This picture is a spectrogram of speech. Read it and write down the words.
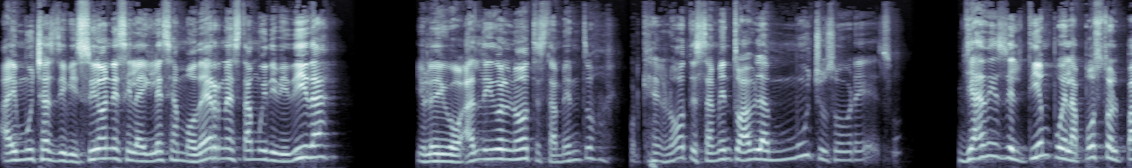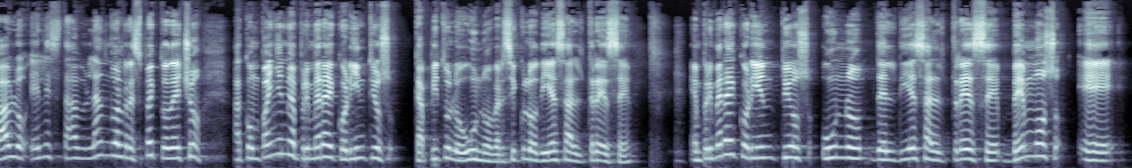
hay muchas divisiones y la iglesia moderna está muy dividida. Yo le digo, ¿has leído el Nuevo Testamento? Porque el Nuevo Testamento habla mucho sobre eso. Ya desde el tiempo del apóstol Pablo, él está hablando al respecto. De hecho, acompáñenme a 1 Corintios capítulo 1, versículo 10 al 13. En 1 Corintios 1 del 10 al 13 vemos eh,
